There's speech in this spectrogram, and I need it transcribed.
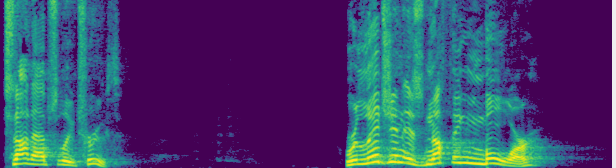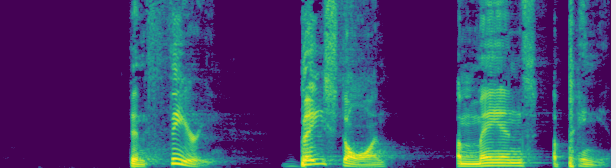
It's not absolute truth. Religion is nothing more than theory based on a man's opinion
